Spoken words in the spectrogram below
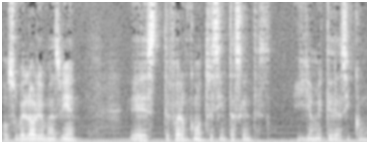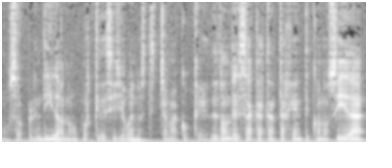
o su velorio más bien, este, fueron como 300 gentes. Y yo me quedé así como sorprendido, ¿no? Porque decía yo, bueno, este chamaco, que ¿de dónde saca tanta gente conocida?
